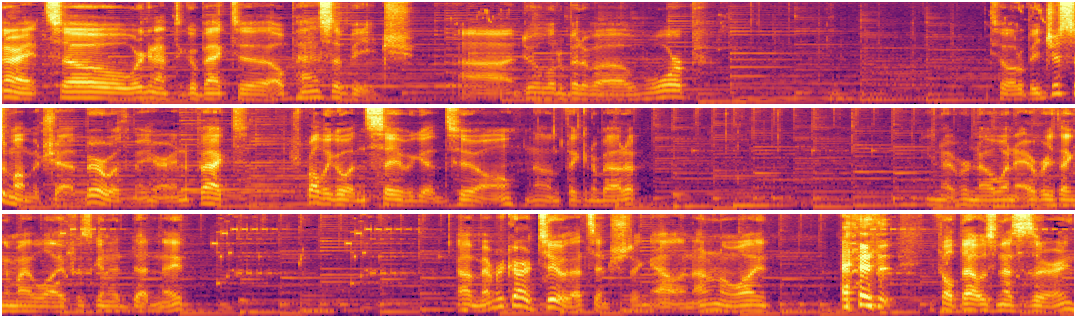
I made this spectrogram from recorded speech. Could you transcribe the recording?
Alright, so we're gonna have to go back to Opassa Beach. Uh, do a little bit of a warp. So it'll be just a moment, chat. Bear with me here. And in fact, should probably go ahead and save again too, now I'm thinking about it. You never know when everything in my life is gonna detonate. Uh, memory card too, that's interesting, Alan. I don't know why you felt that was necessary.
